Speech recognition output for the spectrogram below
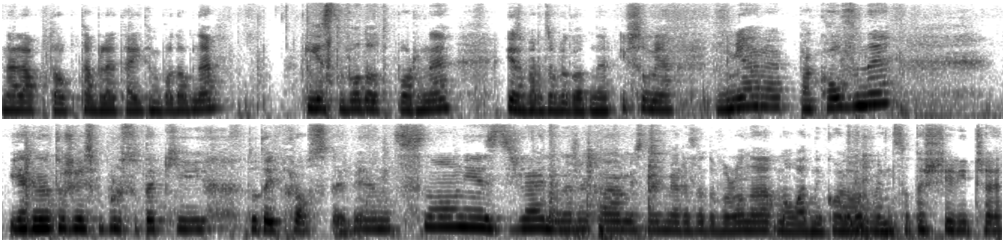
na laptop, tableta i tym podobne. Jest wodoodporny, jest bardzo wygodny i w sumie w miarę pakowny, jak na to, że jest po prostu taki tutaj prosty, więc no nie jest źle, nie narzekam, jestem w miarę zadowolona, ma ładny kolor, więc to też się liczy.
